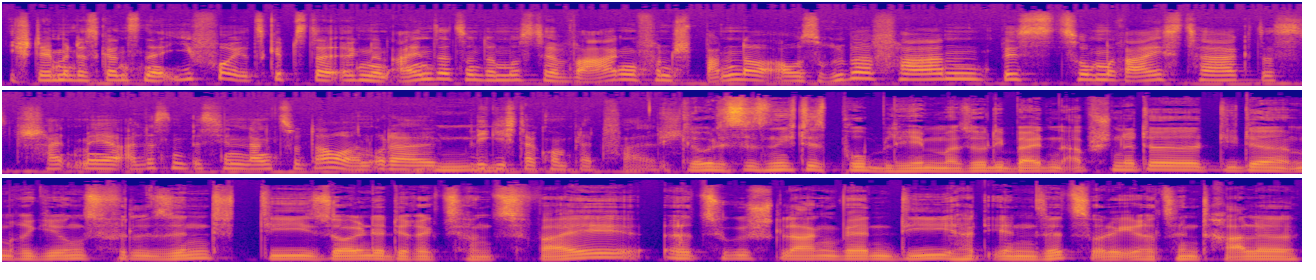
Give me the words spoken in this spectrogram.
Ich stelle mir das ganz naiv vor, jetzt gibt es da irgendeinen Einsatz und dann muss der Wagen von Spandau aus rüberfahren bis zum Reichstag. Das scheint mir ja alles ein bisschen lang zu dauern. Oder hm. liege ich da komplett falsch? Ich glaube, das ist nicht das Problem. Also die beiden Abschnitte, die da im Regierungsviertel sind, die sollen der Direktion 2 äh, zugeschlagen werden. Die hat ihren Sitz oder ihre Zentrale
